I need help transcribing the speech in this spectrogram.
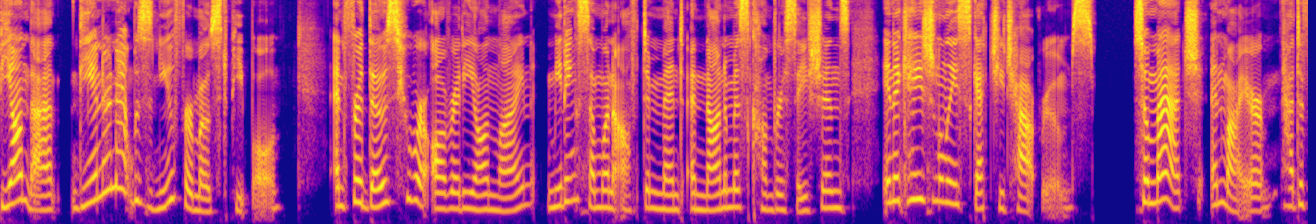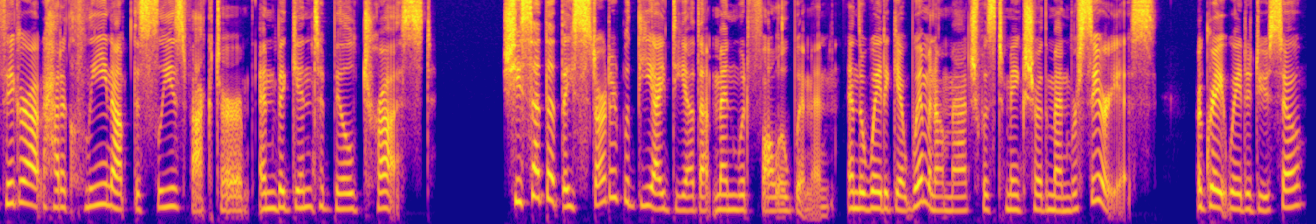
Beyond that, the internet was new for most people. And for those who were already online, meeting someone often meant anonymous conversations in occasionally sketchy chat rooms. So Match and Maier had to figure out how to clean up the sleaze factor and begin to build trust. She said that they started with the idea that men would follow women, and the way to get women on Match was to make sure the men were serious. A great way to do so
